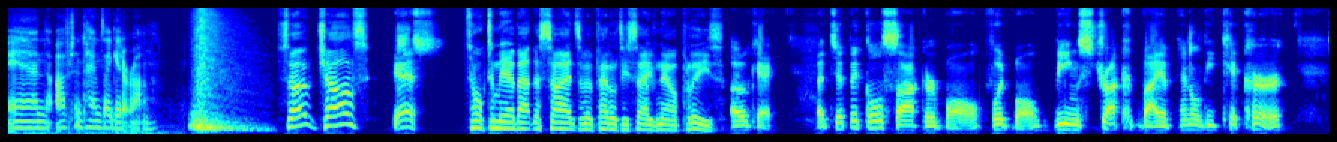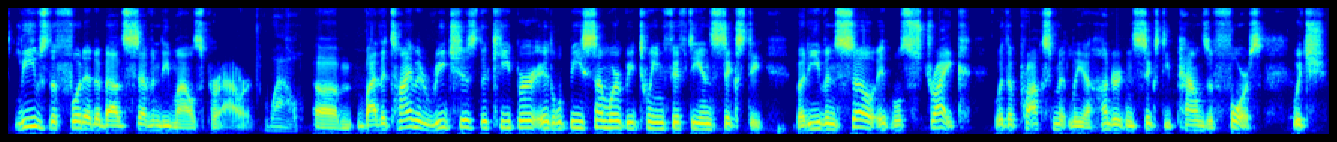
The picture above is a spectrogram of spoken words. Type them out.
and oftentimes I get it wrong. So, Charles, Yes. talk to me about the science of a penalty save now, please. Okay. A typical soccer ball, football, being struck by a penalty kicker leaves the foot at about 70 miles per hour. Wow. Um, by the time it reaches the keeper, it'll be somewhere between 50 and 60. But even so, it will strike with approximately 160 pounds of force, which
